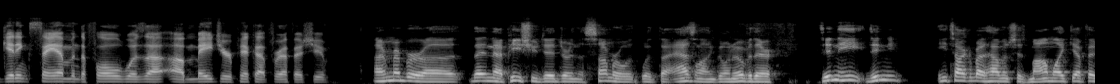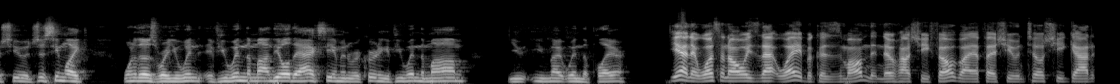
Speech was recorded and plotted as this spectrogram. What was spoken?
getting sam in the fold was a, a major pickup for fsu i remember uh, in that piece you did during the summer with, with the aslan going over there. Didn't he didn't you he talked about how much his mom liked FSU. It just seemed like one of those where you win if you win the mom, the old axiom in recruiting, if you win the mom, you you might win the player. Yeah, and it wasn't always that way because his mom didn't know how she felt about FSU until she got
